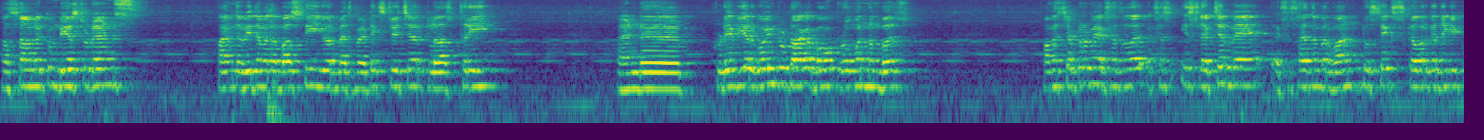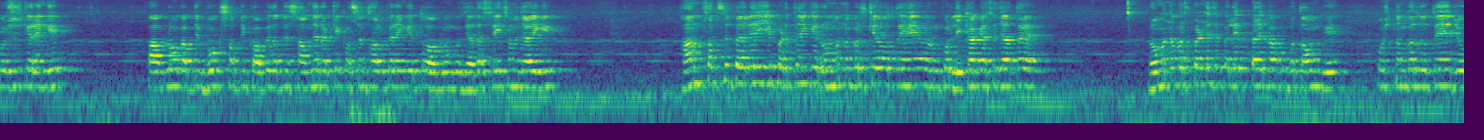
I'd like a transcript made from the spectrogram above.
Assalamu alaikum dear students. I am Naveed Ahmed your mathematics teacher, class 3. And uh, today we are going to talk about Roman numbers. हम इस चैप्टर में एक्सरसाइज इस लेक्चर में exercise number one two six cover करने की कोशिश करेंगे आप लोग अपनी बुक्स अपनी कॉपीज अपने सामने रख के क्वेश्चन सॉल्व करेंगे तो आप लोगों को ज़्यादा सही समझ आएगी हम सबसे पहले ये पढ़ते हैं कि रोमन नंबर्स क्या होते हैं और उनको लिखा कैसे जाता है रोमन नंबर्स पढ़ने से पहले पहले मैं आपको बताऊँगे कुछ नंबर्स होते हैं जो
